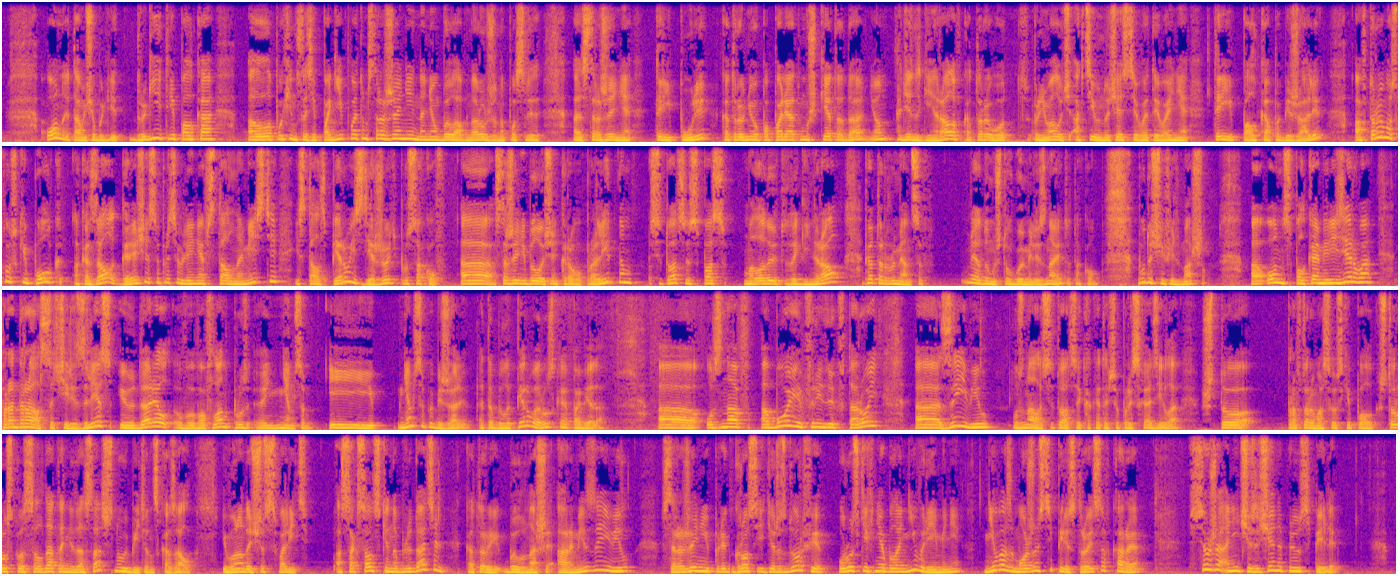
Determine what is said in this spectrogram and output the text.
Он, и там еще были другие три полка, а Лопухин, кстати, погиб в этом сражении, на нем было обнаружено после э, сражения три пули, которые в него попали от мушкета, да, и он один из генералов, который вот принимал активное участие в этой войне. Три полка побежали, а второй московский полк оказал горячее сопротивление, встал на месте и стал первый сдерживать прусаков. А сражение было очень кровопролитным, ситуацию спас молодой тогда генерал Петр Румянцев – ну, я думаю, что в Гомеле знают о таком, будущий фельдмаршал. А он с полками резерва продрался через лес и ударил во фланг э, немцам. И немцы побежали. Это была первая русская победа. А, узнав о бое, Фридрих II а, заявил, узнал о ситуации, как это все происходило, что про второй московский полк, что русского солдата недостаточно убить, он сказал, его надо еще свалить. А саксонский наблюдатель, который был в нашей армии, заявил, в сражении при Гросс и Дерсдорфе у русских не было ни времени, ни возможности перестроиться в каре. Все же они чрезвычайно преуспели.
